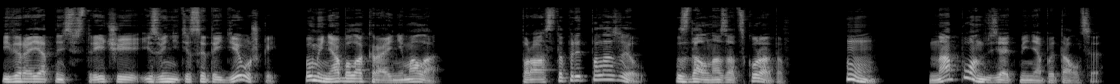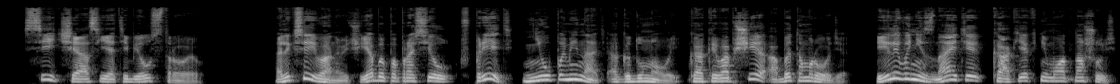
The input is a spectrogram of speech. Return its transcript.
И вероятность встречи, извините, с этой девушкой у меня была крайне мала. Просто предположил, сдал назад Скуратов. Хм, на пон взять меня пытался. Сейчас я тебе устрою. Алексей Иванович, я бы попросил впредь не упоминать о Годуновой, как и вообще об этом роде. Или вы не знаете, как я к нему отношусь?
